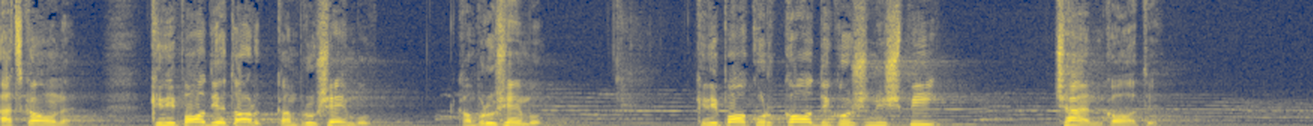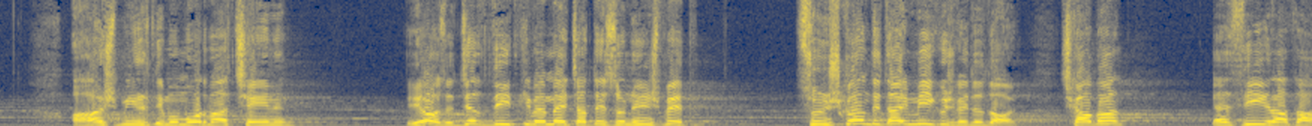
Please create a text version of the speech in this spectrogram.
E çka une. Kini pa dijetarët kan pru shembull. Kan pru shembull. Kini pa kur ka dikush një shpi, qen ka aty. A është mirë ti m'u marr me atë qenin? Jo, se gjithë ditë ki me met qaty s'un hin n'shpi S'un shkon ti te aj miku çka aj të don Çka ban? E thirr ata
